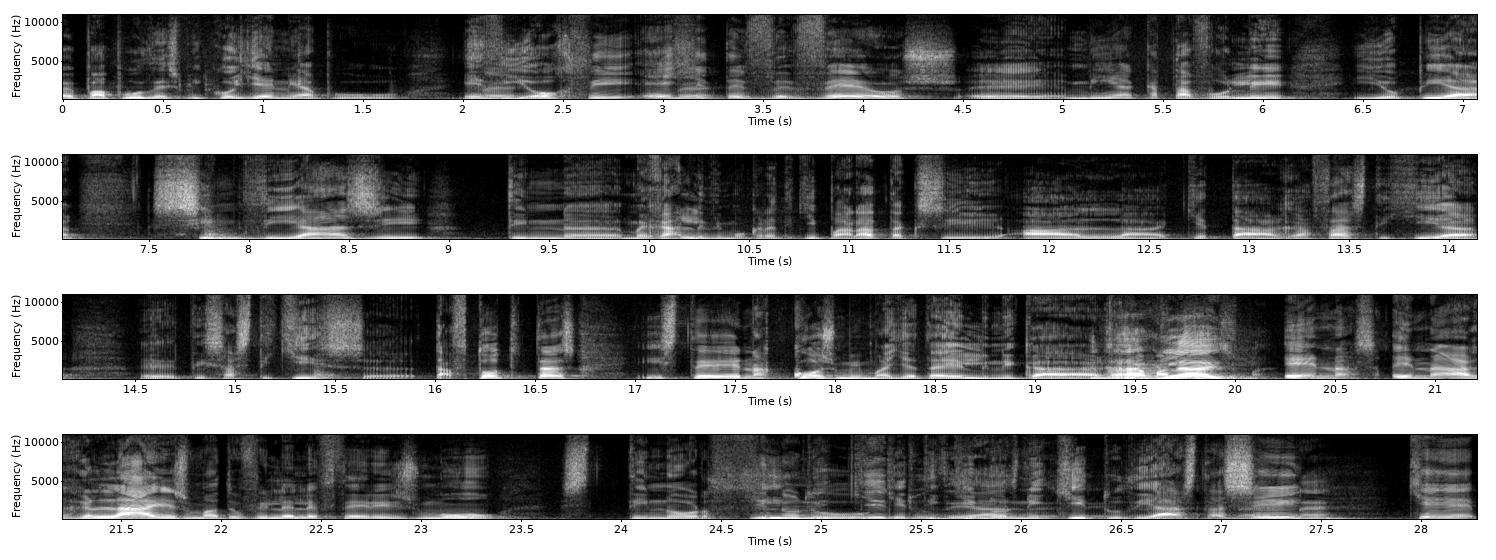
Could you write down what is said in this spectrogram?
ε, παππούδες, οικογένεια που εδιώχθη. Έχετε βεβαίως μία καταβολή η οποία συνδυάζει την ε, μεγάλη δημοκρατική παράταξη αλλά και τα αγαθά στοιχεία ε, της αστικής ε, ταυτότητας. Είστε ένα κόσμημα για τα ελληνικά Ένα γράμματα. αγλάισμα. Ένας, ένα αγλάισμα του φιλελευθερισμού στην ορθή Κοινωνική του και του την διάσταση. κοινωνική του διάσταση Ναι, ναι. και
